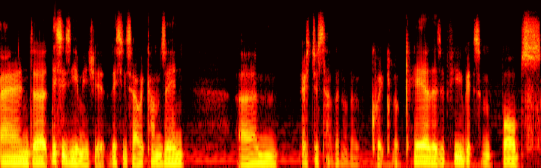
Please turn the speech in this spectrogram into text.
and uh, this is the image. This is how it comes in. Um, let's just have another quick look here. There's a few bits and bobs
